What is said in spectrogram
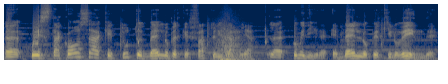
eh, questa cosa che tutto è bello perché è fatto in Italia, eh, come dire, è bello per chi lo vende,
